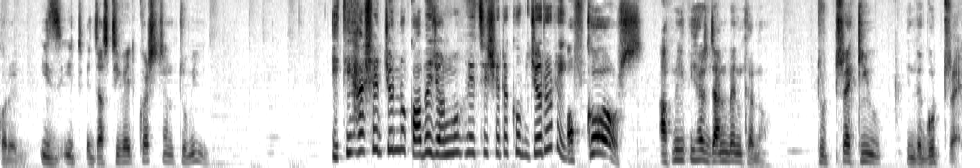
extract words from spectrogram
করেন is it a justified question to me ইতিহাসের জন্য কবে জন্ম হয়েছে সেটা খুব জরুরি। অফকোর্স আপনি ইতিহাস জানবেন কেন? To track you in the good track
